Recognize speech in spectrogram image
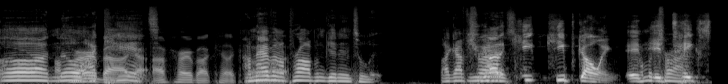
Uh, no, I about, can't. I've heard about Killer. I'm having a problem getting into it. Like I've You tried. gotta keep keep going. It, it try. takes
